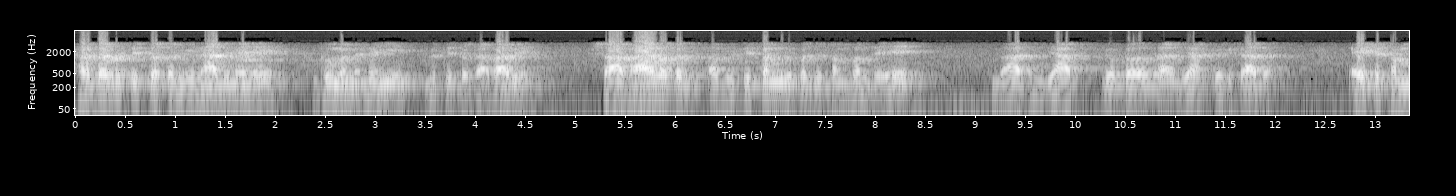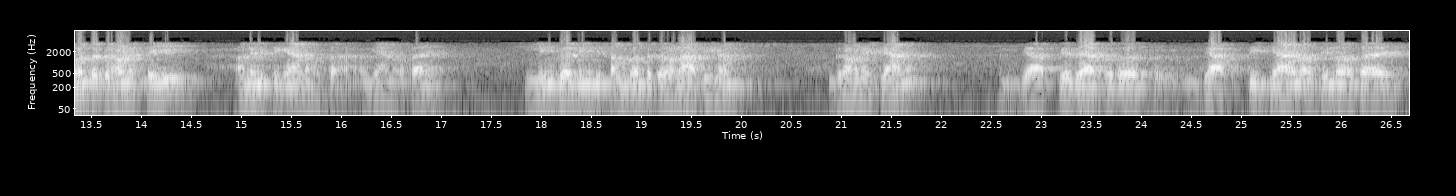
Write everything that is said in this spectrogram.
हृदय वृत्तित्व तो मीनादि में है धूम में नहीं है, वृत्तित्व का अभाव है। स्वाभावत अवृत्तित्व रूप जो संबंध है व्याप्य का व्याप्य के साथ ऐसे संबंध ग्रहण से ही अनुमित ज्ञान होता ज्ञान होता है। लिंग लिंग संबंध ग्रहणाधीनम, ग्रहण ज्ञान, व्याप्य व्यापक व्याप्ति ज्ञान अधीन होता है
